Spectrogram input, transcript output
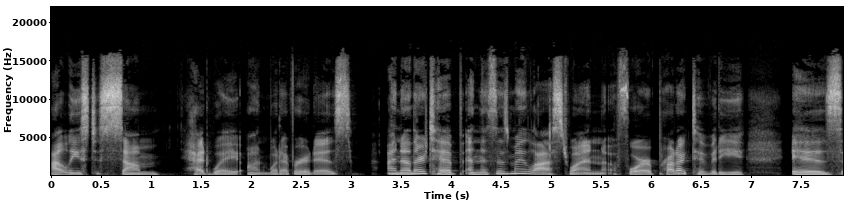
at least some headway on whatever it is. Another tip, and this is my last one for productivity, is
